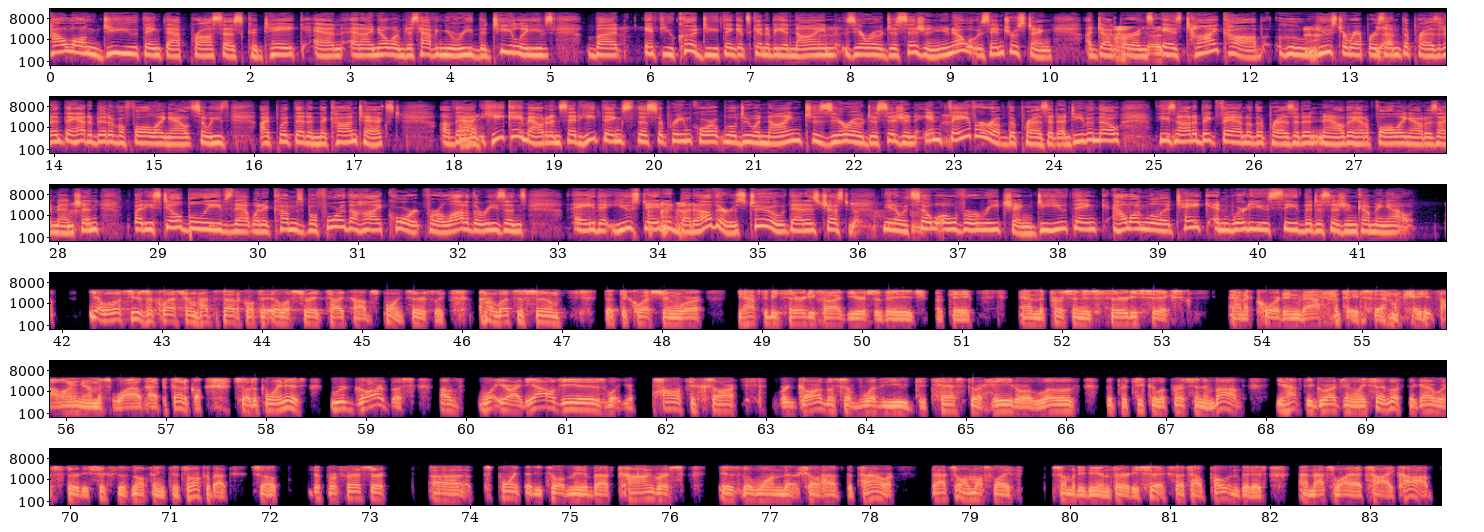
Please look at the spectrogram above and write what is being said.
How long do you think that process could take? And and I know I'm just having you read the tea leaves, but if you could, do you think it's going to be a 9-0 decision? You know what was interesting, uh, Doug Burns, Good. is Ty Cobb, who used to represent yeah. the president. They had a bit of a falling out, so he's I put that in the context of that. Mm-hmm. He came out and said he thinks the Supreme Court will do a 9 to 0 decision in favor of the president, even though he's not a big fan of the president now. They had a falling out as I mentioned, but he still believes that when it comes before the high court for a lot of the reasons a that you stated but others too that is just yep. you know it's so overreaching do you think how long will it take and where do you see the decision coming out yeah, well, let's use a classroom hypothetical to illustrate Ty Cobb's point. Seriously, let's assume that the question were you have to be 35 years of age, okay, and the person is 36 and a court invalidates them. Okay, You're following me on this wild hypothetical. So the point is, regardless of what your ideology is, what your politics are, regardless of whether you detest or hate or loathe the particular person involved, you have to grudgingly say, look, the guy was 36. There's nothing to talk about. So the professor uh, point that he told me about Congress is the one that shall have the power. That's almost like somebody being 36. That's how potent it is. And that's why a Ty Cobb,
